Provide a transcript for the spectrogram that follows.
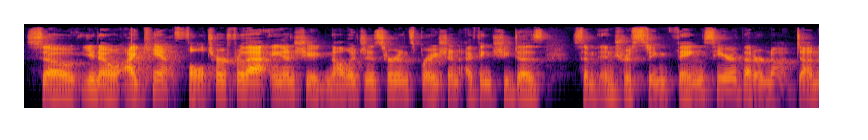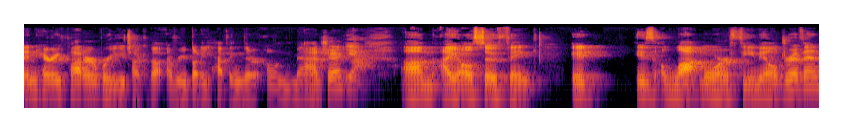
So you know, I can't fault her for that, and she acknowledges her inspiration. I think she does some interesting things here that are not done in Harry Potter, where you talk about everybody having their own magic. Yeah. Um, I also think it is a lot more female driven,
